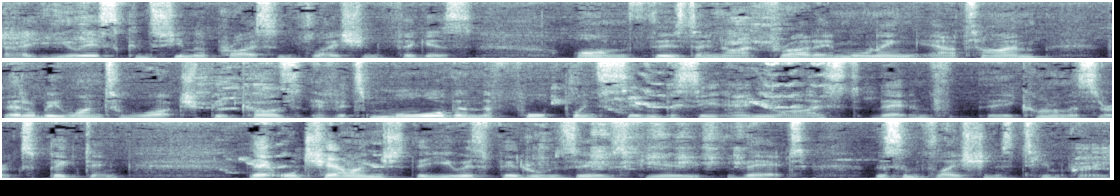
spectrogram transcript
uh, US consumer price inflation figures on Thursday night, Friday morning, our time. That'll be one to watch because if it's more than the 4.7% annualized that inf- economists are expecting, that will challenge the US Federal Reserve's view that this inflation is temporary.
